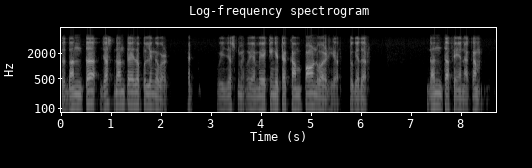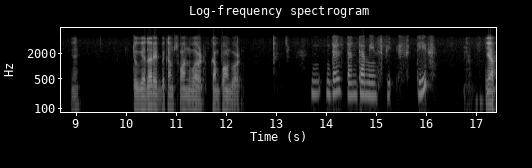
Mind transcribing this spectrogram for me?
So danta just danta is a pullinga word but we just we are making it a compound word here together. Danta phenakam okay? together it becomes one word compound word. Does danta means teeth? Yeah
